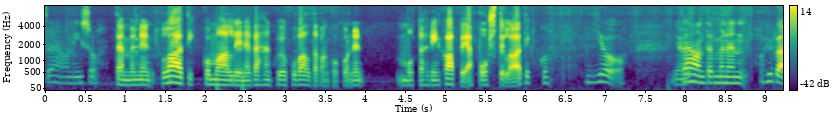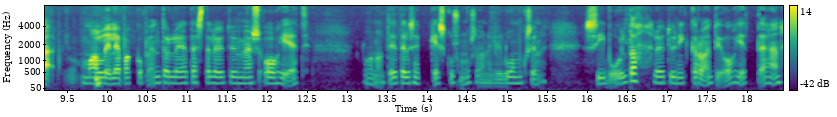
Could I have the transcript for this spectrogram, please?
tämä on iso. Tämmöinen laatikkomallinen, vähän kuin joku valtavan kokoinen, mutta hyvin kapea postilaatikko. Joo. Joo. Tämä on tämmöinen hyvä malli lepakkopöntölle ja tästä löytyy myös ohjeet Luonnontieteellisen keskusmuseon eli Luomuksen sivuilta. Löytyy nikkarointiohje tähän.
